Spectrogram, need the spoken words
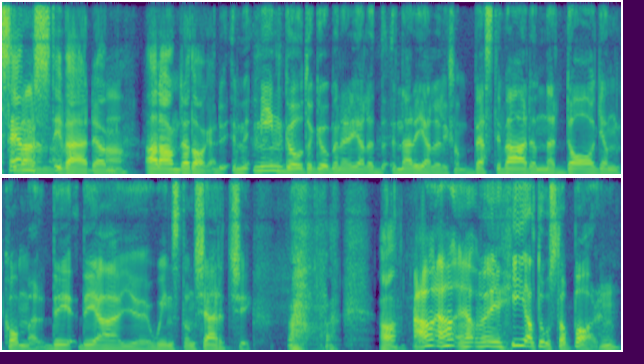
Sämst i världen, i världen ja. alla andra dagar. Min go-to-gubbe när det gäller, när det gäller liksom bäst i världen när dagen kommer, det, det är ju Winston Churchill. Ja. Ja, han är helt ostoppbar. Mm.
